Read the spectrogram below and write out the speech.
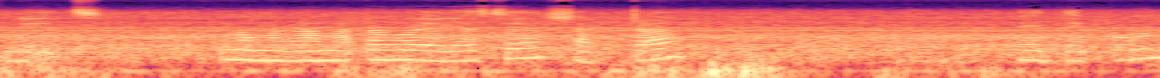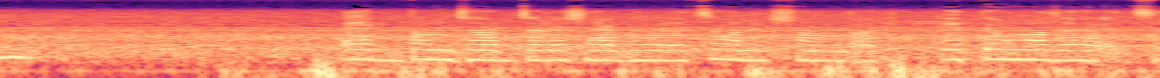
প্লিজ আমার রান্নাটা হয়ে গেছে, শাকটা। এই দেখুন, একদম জোর জোরে শাক হয়েছে, অনেক সুন্দর। খেতেও মজা হয়েছে।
